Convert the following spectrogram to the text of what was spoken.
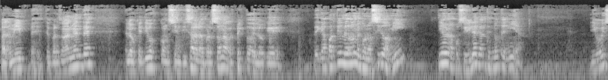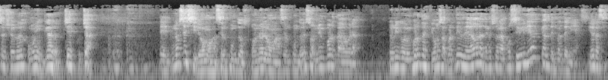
para mí este, personalmente, el objetivo es concientizar a la persona respecto de lo que, de que a partir de haberme conocido a mí, tiene una posibilidad que antes no tenía. Digo, eso yo lo dejo muy en claro. Che, escuchá, eh, no sé si lo vamos a hacer juntos o no lo vamos a hacer juntos, eso no importa ahora. Lo único que importa es que vos a partir de ahora tenés una posibilidad que antes no tenías. Y ahora sí.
